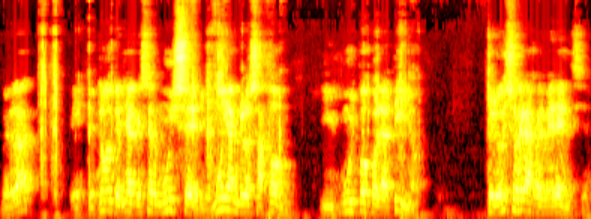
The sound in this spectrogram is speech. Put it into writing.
¿verdad? Este, todo tenía que ser muy serio, muy anglosajón y muy poco latino. Pero eso era reverencia.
